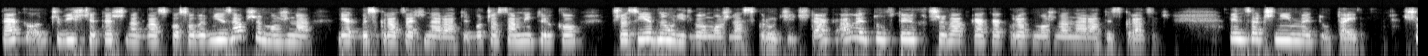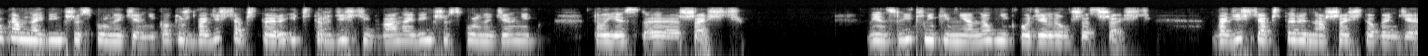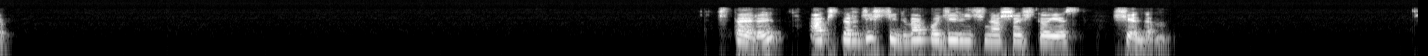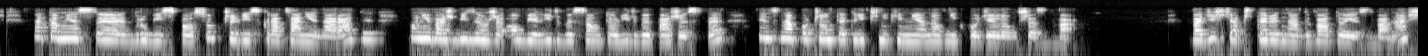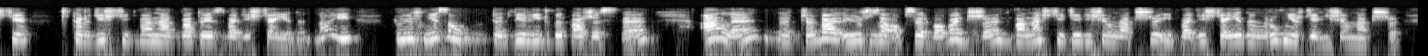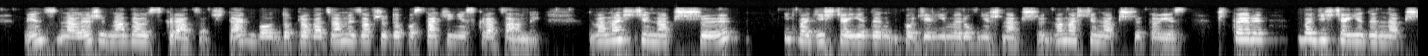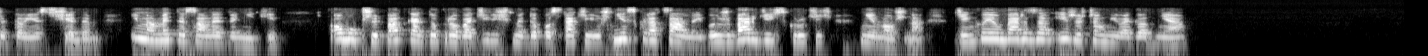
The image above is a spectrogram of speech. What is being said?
Tak, oczywiście też na dwa sposoby. Nie zawsze można jakby skracać na raty, bo czasami tylko przez jedną liczbę można skrócić, tak? Ale tu w tych przypadkach akurat można na raty skracać. Więc zacznijmy tutaj. Szukam największy wspólny dzielnik. Otóż 24 i 42 największy wspólny dzielnik to jest 6. E, Więc licznik i mianownik podzielę przez 6. 24 na 6 to będzie cztery, a 42 podzielić na 6 to jest 7. Natomiast e, drugi sposób, czyli skracanie na raty, ponieważ widzę, że obie liczby są to liczby parzyste, więc na początek licznik i mianownik podzielę przez 2. 24 na 2 to jest 12, 42 na 2 to jest 21. No i tu już nie są te dwie liczby parzyste, ale e, trzeba już zaobserwować, że 12 dzieli się na 3 i 21 również dzieli się na 3 więc należy nadal skracać, tak? Bo doprowadzamy zawsze do postaci nieskracalnej. 12 na 3 i 21 podzielimy również na 3. 12 na 3 to jest 4, 21 na 3 to jest 7. I mamy te same wyniki. W obu przypadkach doprowadziliśmy do postaci już nieskracalnej, bo już bardziej skrócić nie można. Dziękuję bardzo i życzę miłego dnia.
